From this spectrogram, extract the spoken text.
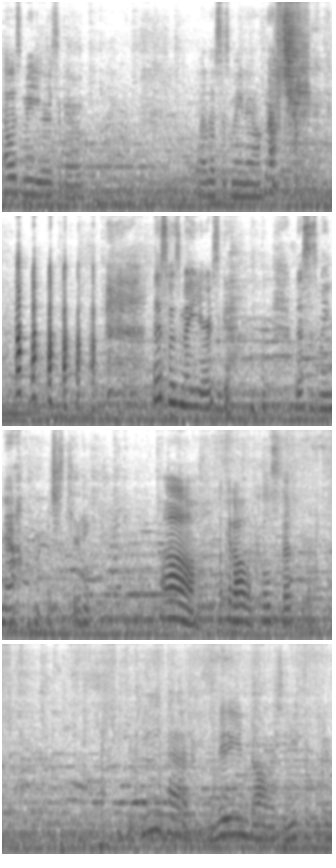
that was me years ago. Well, this is me now. No, this was me years ago. this is me now. I'm just kidding. Oh, look at all the cool stuff here. If you had a million dollars and you could,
